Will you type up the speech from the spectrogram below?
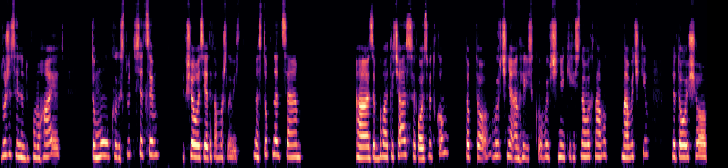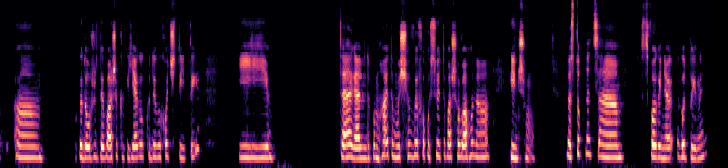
дуже сильно допомагають, тому користуйтеся цим, якщо у вас є така можливість. Наступне це а, забивати час розвитком, тобто вивчення англійського, вивчення якихось нових навик, навичків для того, щоб а, продовжити вашу кар'єру, куди ви хочете йти. І це реально допомагає, тому що ви фокусуєте вашу увагу на іншому. Наступне це створення рутини.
